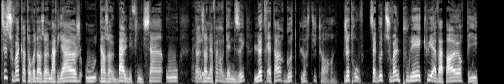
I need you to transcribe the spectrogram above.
tu sais, souvent, quand on va dans un mariage ou dans un bal définissant ou dans une affaire organisée, le traiteur goûte l'hostie charogne, je trouve. Ça goûte souvent le poulet cuit à vapeur, puis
